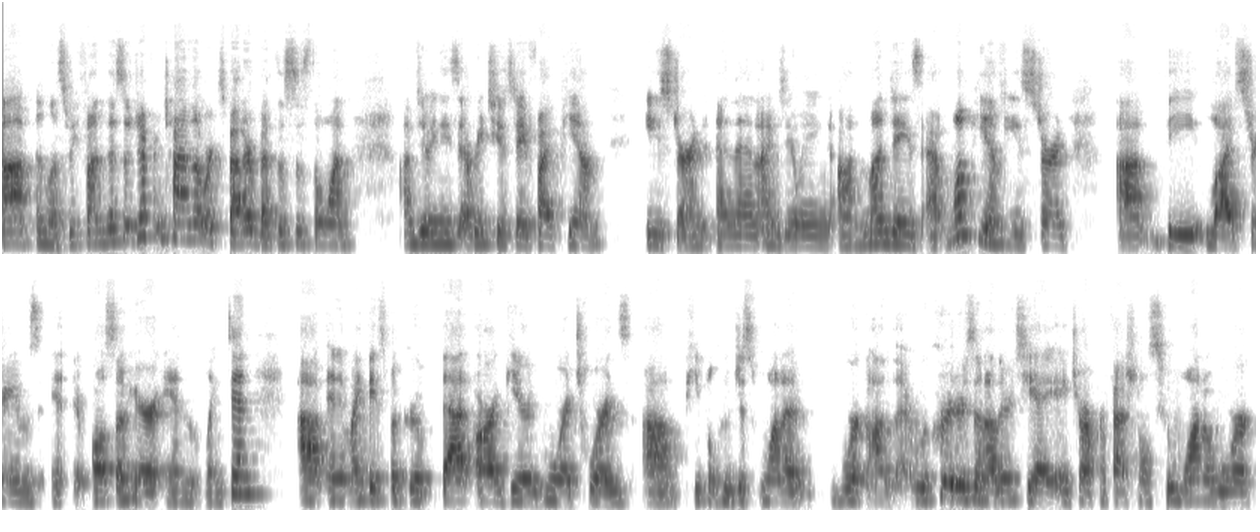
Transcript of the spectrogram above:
Um, unless we find this a different time that works better, but this is the one I'm doing these every Tuesday, 5 p.m. Eastern. And then I'm doing on Mondays at 1 p.m. Eastern uh, the live streams also here in LinkedIn uh, and in my Facebook group that are geared more towards um, people who just want to work on the recruiters and other TA HR professionals who want to work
